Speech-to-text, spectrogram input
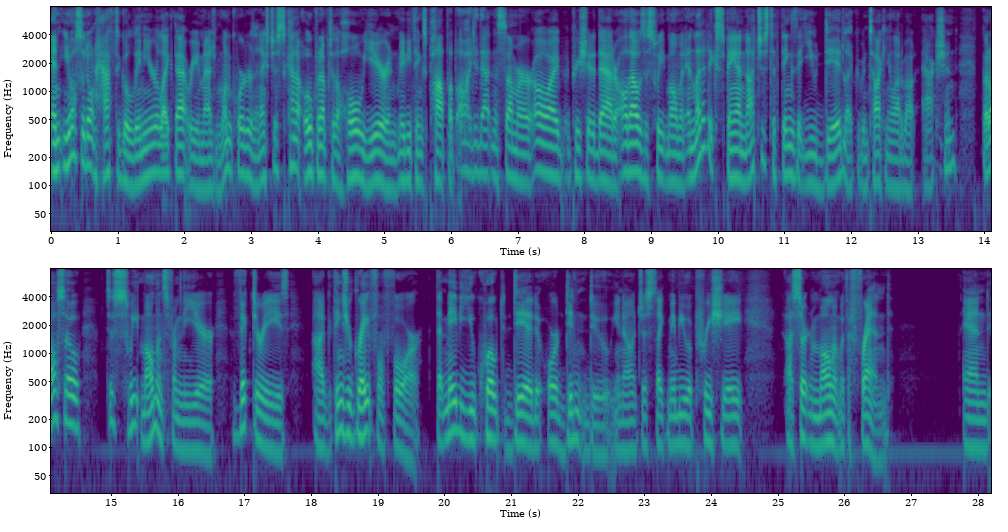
And you also don't have to go linear like that, where you imagine one quarter the next, just kind of open up to the whole year and maybe things pop up. Oh, I did that in the summer. Oh, I appreciated that. Or, oh, that was a sweet moment. And let it expand not just to things that you did, like we've been talking a lot about action, but also just sweet moments from the year, victories, uh, things you're grateful for that maybe you, quote, did or didn't do. You know, just like maybe you appreciate a certain moment with a friend. And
